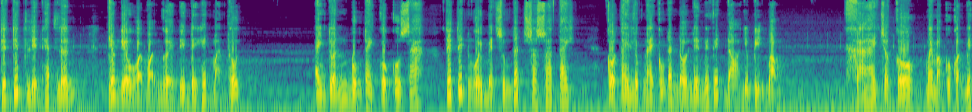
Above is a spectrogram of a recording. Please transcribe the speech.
Tuyết tuyết liền hét lớn, Thiếu điều gọi mọi người đến đây hết mà thôi. Anh Tuấn buông tay của cô ra Tuyết tuyết ngồi bệt xuống đất xoa xoa tay. Cổ tay lúc này cũng đã nổi lên mấy vết đỏ như bị bỏng. Khá hay cho cô, May mà cô còn biết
